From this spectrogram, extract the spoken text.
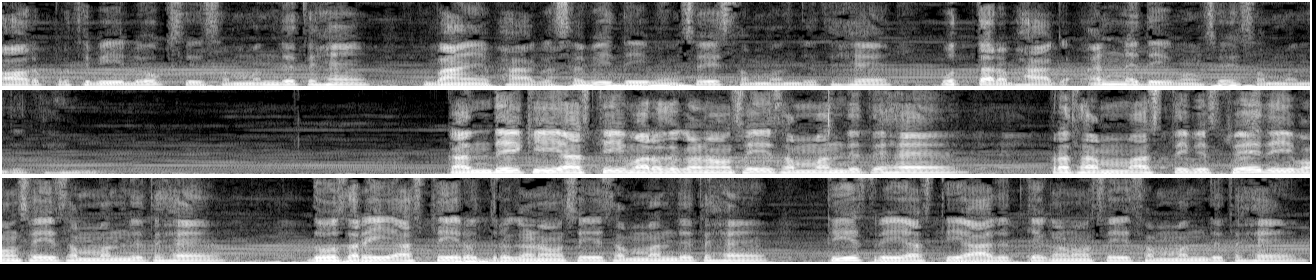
और पृथ्वी लोक से संबंधित हैं। बाएँ भाग सभी देवों से संबंधित है, उत्तर भाग अन्य देवों से संबंधित है। कंधे की अस्थि मरुद गणों से संबंधित है। प्रथम अस्थि विश्व देवों से संबंधित है। दूसरी अस्थि रुद्र गणों से संबंधित है। तीसरी अस्थि आदित्य गणों से संबंधित है।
